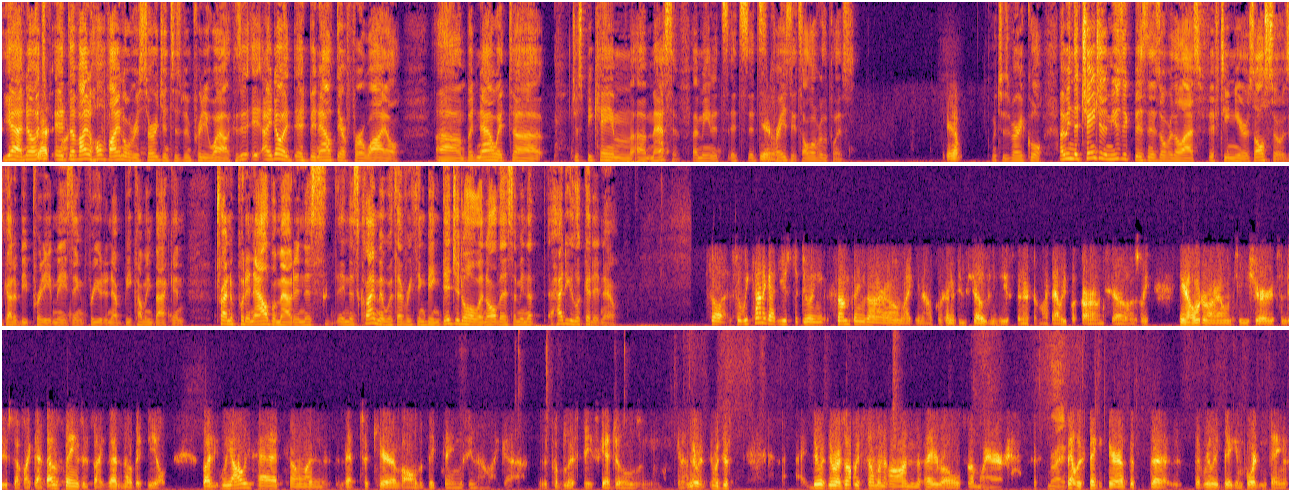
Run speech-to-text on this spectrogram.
Yeah, no, it's, it, the vinyl, whole vinyl resurgence has been pretty wild because I know it had been out there for a while, um, but now it uh, just became uh, massive. I mean, it's it's it's yeah. crazy. It's all over the place. Yep. Which is very cool. I mean, the change in the music business over the last 15 years also has got to be pretty amazing for you to now be coming back and trying to put an album out in this in this climate with everything being digital and all this. I mean, that, how do you look at it now? So, so we kind of got used to doing some things on our own, like you know, if we're going to do shows in Houston or something like that. We book our own shows. We, you know, order our own T-shirts and do stuff like that. Those things, it's like that's no big deal. But we always had someone that took care of all the big things, you know, like uh, the publicity schedules, and you know, there was, it was just there, there was always someone on the payroll somewhere right. that was taking care of the, the the really big important things,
